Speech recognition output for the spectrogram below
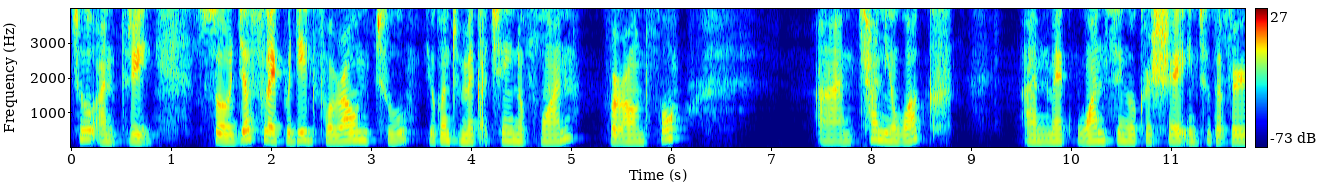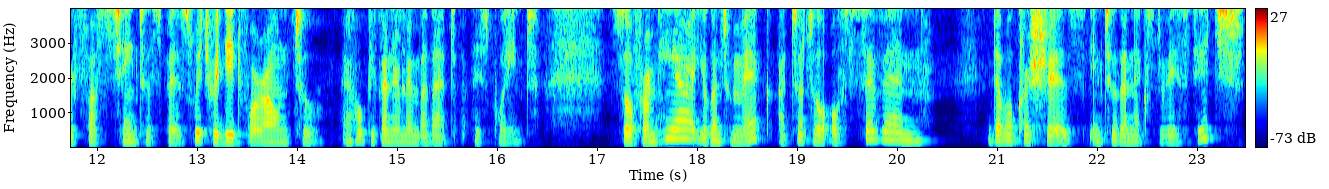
two and three. So just like we did for round two, you're going to make a chain of one for round four and turn your work and make one single crochet into the very first chain two space which we did for round two. I hope you can remember that at this point. So from here you're going to make a total of seven double crochets into the next V-stitch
